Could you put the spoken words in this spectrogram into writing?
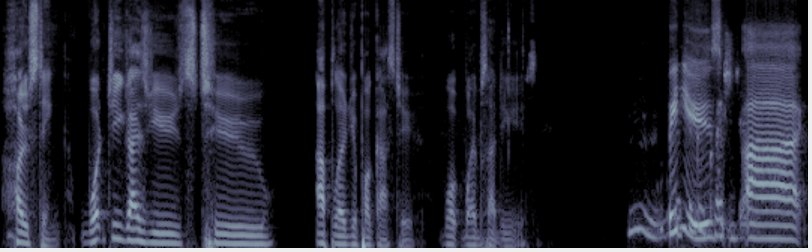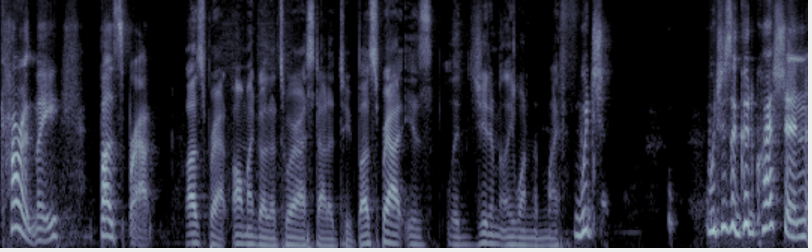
hosting. What do you guys use to upload your podcast to? What website do you use? Hmm, We that's a good use uh currently Buzzsprout, Buzzsprout. Oh my god, that's where I started too. Buzzsprout is legitimately one of my which which is a good question.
